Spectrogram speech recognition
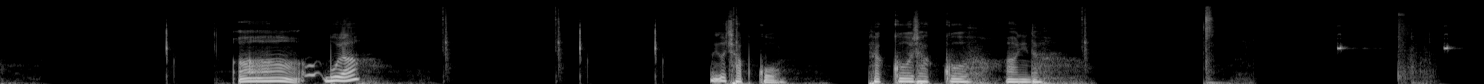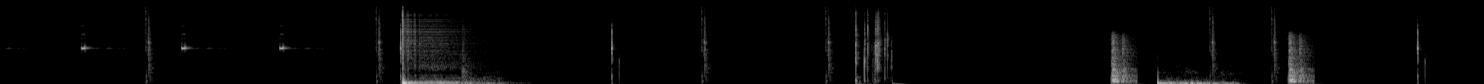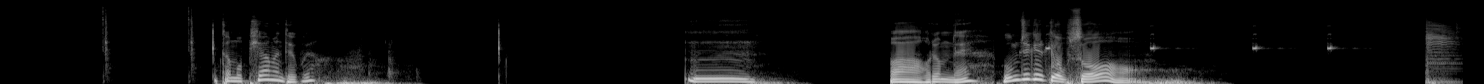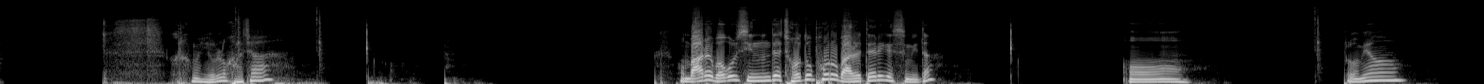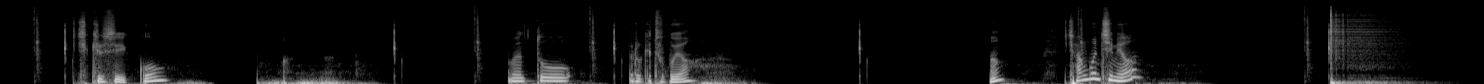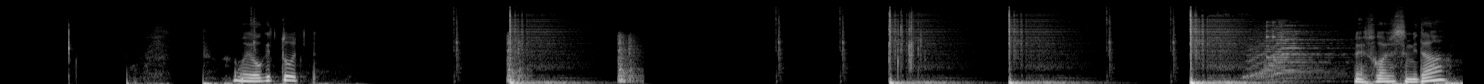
아, 뭐야? 이거 잡고. 잡고, 잡고. 아니다. 일단 뭐 피하면 되고요. 음, 와 어렵네. 움직일 게 없어. 그러면 여기로 가자. 어, 말을 먹을 수 있는데 저도 포로 말을 때리겠습니다. 어 그러면 지킬 수 있고 그러면 또 이렇게 두고요. 장군 치면 그러면 여기 또 네, 수고하셨습니다.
